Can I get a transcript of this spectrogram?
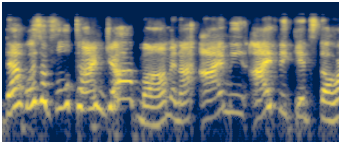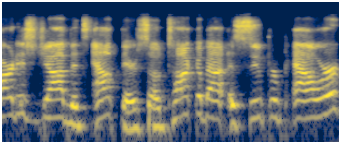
that was a full-time job mom and I, I mean i think it's the hardest job that's out there. So talk about a superpower.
